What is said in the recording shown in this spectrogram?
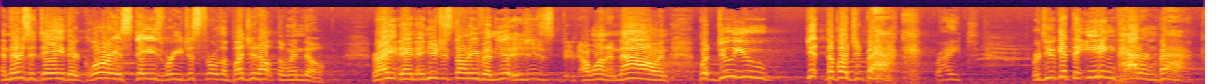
and there's a day, there are glorious days where you just throw the budget out the window right? And, and you just don't even, you, you just, I want it now. And, but do you get the budget back, right? Or do you get the eating pattern back?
